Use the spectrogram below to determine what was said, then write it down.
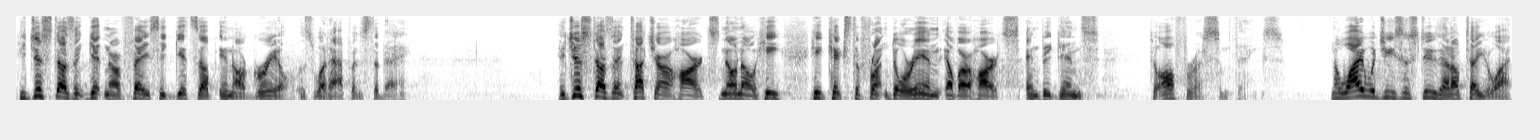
He just doesn't get in our face, he gets up in our grill, is what happens today. He just doesn't touch our hearts. No, no, he, he kicks the front door in of our hearts and begins to offer us some things. Now, why would Jesus do that? I'll tell you why.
